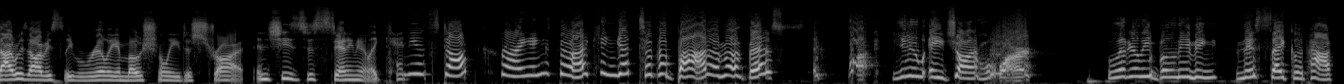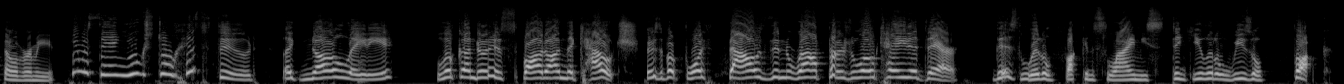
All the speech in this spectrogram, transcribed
I was obviously really emotionally distraught, and she's just standing there like, "Can you stop crying so I can get to the bottom of this?" Like, fuck you, HR whore literally believing this psychopath over me. He was saying you stole his food. Like, no, lady. Look under his spot on the couch. There's about 4,000 wrappers located there. This little fucking slimy, stinky little weasel fuck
